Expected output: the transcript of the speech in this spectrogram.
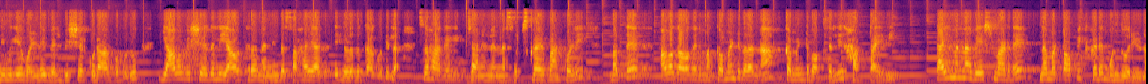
ನಿಮಗೆ ಒಳ್ಳೆ ವೆಲ್ ವಿಷರ್ ಕೂಡ ಆಗಬಹುದು. ಯಾವ ವಿಷಯದಲ್ಲಿ ಯಾವ ತರ ನನ್ನಿಂದ ಸಹಾಯ ಆಗುತ್ತೆ ಹೇಳೋದಕ್ಕಾಗೋದಿಲ್ಲ. ಸೊ ಹಾಗಾಗಿ ಚಾನೆಲ್ ಅನ್ನ ಸಬ್ಸ್ಕ್ರೈಬ್ ಮಾಡ್ಕೊಳ್ಳಿ. ಮತ್ತೆ ಅವಾಗ ಅವಾಗ ನಿಮ್ಮ ಕಮೆಂಟ್ ಗಳನ್ನ ಕಮೆಂಟ್ ಬಾಕ್ಸ್ ಅಲ್ಲಿ ಹಾಕ್ತಾ ಇರಿ. ಟೈಮ್ ಅನ್ನ ವೇಸ್ಟ್ ಮಾಡದೆ ನಮ್ಮ ಟಾಪಿಕ್ ಕಡೆ ಮುಂದುವರಿಯೋಣ.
